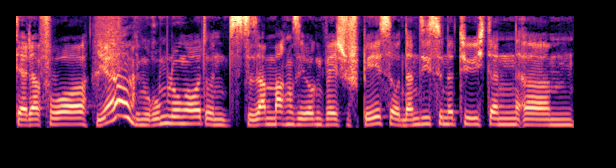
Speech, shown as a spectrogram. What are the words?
der davor Ja. ihm rumlungert und zusammen machen sie irgendwelche Späße und dann siehst du natürlich dann ähm,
